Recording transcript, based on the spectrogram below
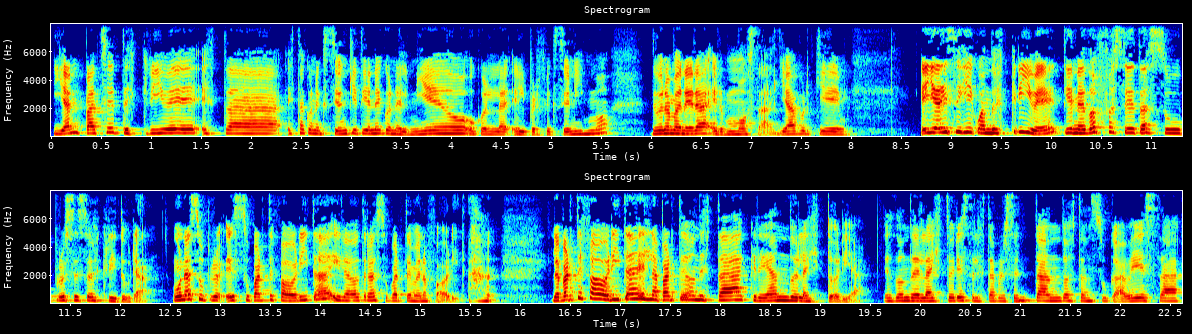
Y Anne Patchett describe esta, esta conexión que tiene con el miedo o con el perfeccionismo de una manera hermosa, ¿ya? Porque ella dice que cuando escribe tiene dos facetas su proceso de escritura. Una es su parte favorita y la otra su parte menos favorita. La parte favorita es la parte donde está creando la historia. Es donde la historia se le está presentando, está en su cabeza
